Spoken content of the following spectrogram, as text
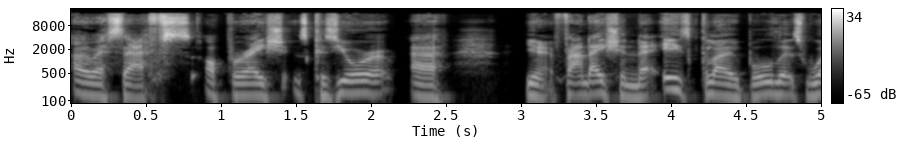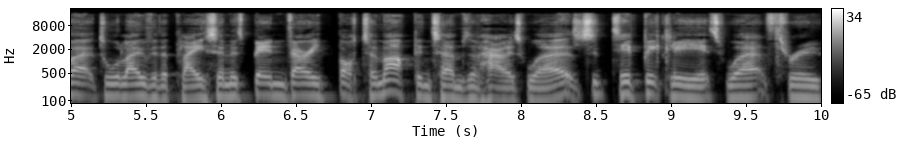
OSF's operations because you're a you know foundation that is global that's worked all over the place and has been very bottom up in terms of how it's worked. So typically, it's worked through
